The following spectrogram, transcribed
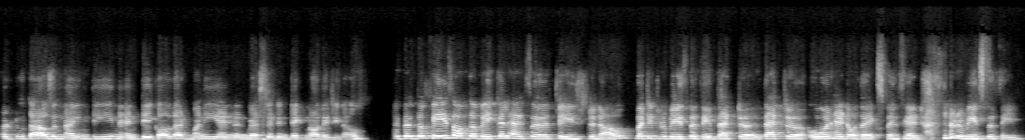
for 2019 and take all that money and invest it in technology now the, the face of the vehicle has uh, changed now but it remains the same. That uh, that uh, overhead or the expense head remains the same.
